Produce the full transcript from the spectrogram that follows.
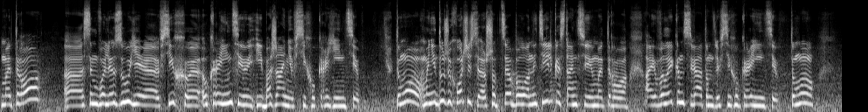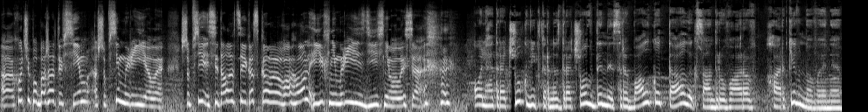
метро е, символізує всіх е, українців і бажання всіх українців. Тому мені дуже хочеться, щоб це було не тільки станцією метро, а й великим святом для всіх українців. Тому е, хочу побажати всім, щоб всі мріяли, щоб всі сідали в цей казковий вагон і їхні мрії здійснювалися. Ольга Трачук, Віктор Ноздрачов, Денис Рибалко та Олександр Уваров. Харків. Новини.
